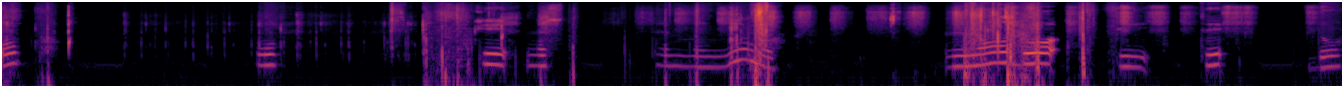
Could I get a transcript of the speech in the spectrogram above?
Оп. Поки не стемніло, но до піти до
